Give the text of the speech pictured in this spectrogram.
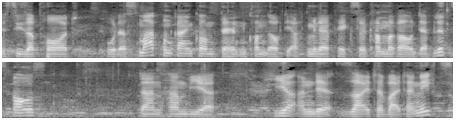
ist dieser Port, wo das Smartphone reinkommt. Da hinten kommt auch die 8 Megapixel Kamera und der Blitz raus. Dann haben wir hier an der Seite weiter nichts.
